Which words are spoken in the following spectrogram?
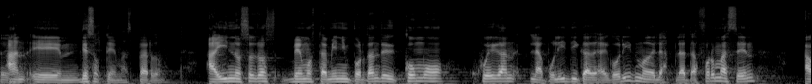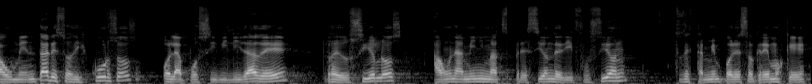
eh, de esos temas, perdón ahí nosotros vemos también importante cómo juegan la política de algoritmo de las plataformas en aumentar esos discursos o la posibilidad de reducirlos a una mínima expresión de difusión. Entonces también por eso creemos que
